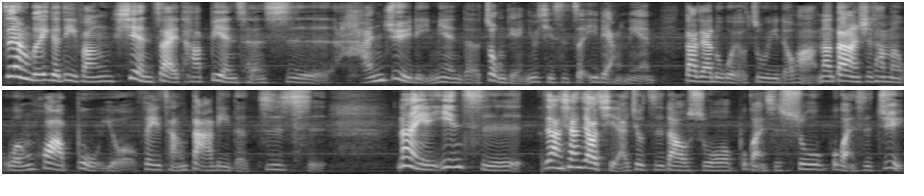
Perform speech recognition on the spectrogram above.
这样的一个地方，现在它变成是韩剧里面的重点，尤其是这一两年，大家如果有注意的话，那当然是他们文化部有非常大力的支持。那也因此，这样相较起来，就知道说，不管是书，不管是剧，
